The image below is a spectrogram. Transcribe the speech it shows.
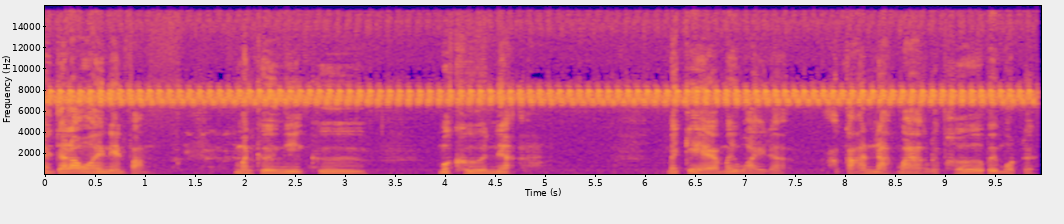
ฉันจะเล่าให้เน้นฟัง มันคืออย่างนี้คือเมื่อคืนเนี่ยแม่แก่ไม่ไหวแล้วอาการหนักมากเลยเพ้อไปหมดเลย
